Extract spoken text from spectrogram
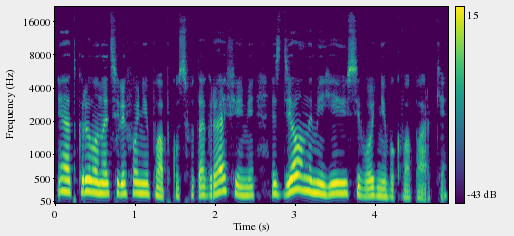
и открыла на телефоне папку с фотографиями, сделанными ею сегодня в аквапарке.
